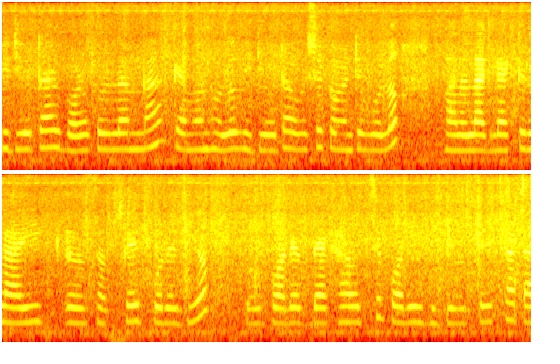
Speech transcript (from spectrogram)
ভিডিওটা আর বড় করলাম না, কেমন হলো ভিডিওটা অবশ্যই কমেন্টে বলো। ভালো লাগলে একটা লাইক সাবস্ক্রাইব করে দিও। তো পরে দেখা হচ্ছে পরের ভিডিওতে টাটা,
